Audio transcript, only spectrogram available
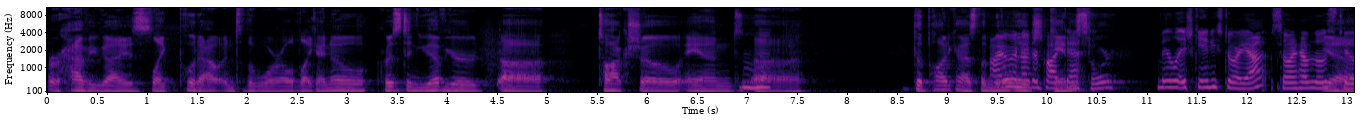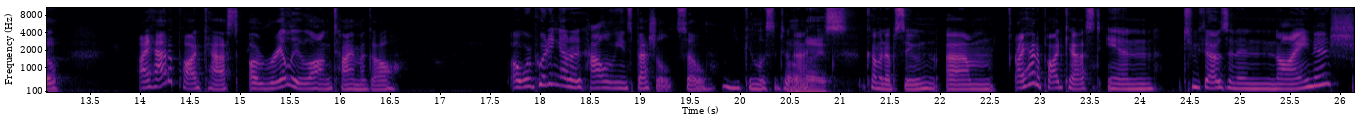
or have you guys like put out into the world? Like, I know Kristin, you have your uh, talk show and uh, the podcast, the Mm-hmm. Middle Aged Candy. Store. Middle Aged Candy Store, yeah. So I have those Yeah. too. I had a podcast a really long time ago. Oh, we're putting out a Halloween special, so you can listen to Oh, that nice. coming up soon. Um, I had a podcast in 2009 ish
